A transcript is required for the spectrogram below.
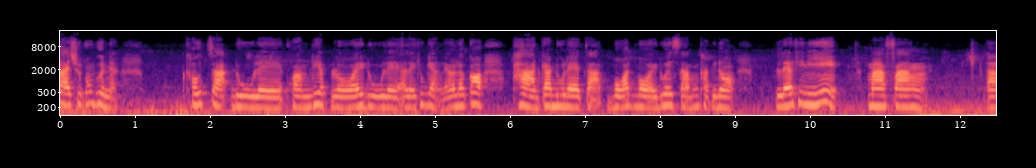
หลายๆชุดของเพื่อนเนี่ยเขาจะดูแลความเรียบร้อยดูแลอะไรทุกอย่างแล้ว แล้วก็ผ่านการดูแลจากบอสบอยด้วยซ้ำค่ะพี่น้องแล้วทีนี้มาฟัง อ่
